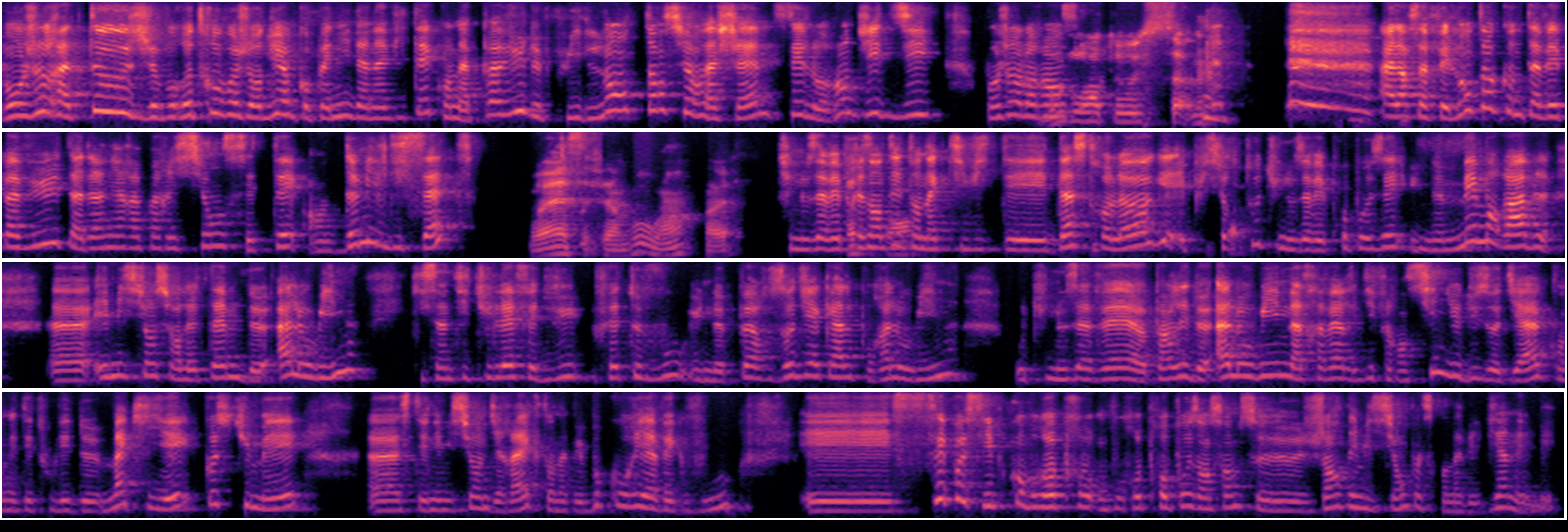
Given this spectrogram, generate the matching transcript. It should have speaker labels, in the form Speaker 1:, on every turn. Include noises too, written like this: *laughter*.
Speaker 1: Bonjour à tous, je vous retrouve aujourd'hui en compagnie d'un invité qu'on n'a pas vu depuis longtemps sur la chaîne, c'est Laurent Gizzi. Bonjour Laurent.
Speaker 2: Bonjour à tous. *laughs*
Speaker 1: Alors ça fait longtemps qu'on ne t'avait pas vu, ta dernière apparition c'était en 2017.
Speaker 2: Ouais, ça fait un bout, hein ouais.
Speaker 1: Tu nous avais présenté ton activité d'astrologue et puis surtout, tu nous avais proposé une mémorable euh, émission sur le thème de Halloween qui s'intitulait Faites-vous une peur zodiacale pour Halloween où tu nous avais euh, parlé de Halloween à travers les différents signes du zodiaque. On était tous les deux maquillés, costumés. Euh, c'était une émission en direct. On avait beaucoup ri avec vous. Et c'est possible qu'on vous, vous repropose ensemble ce genre d'émission parce qu'on avait bien aimé.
